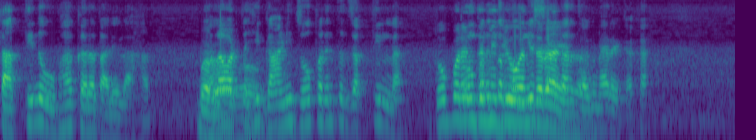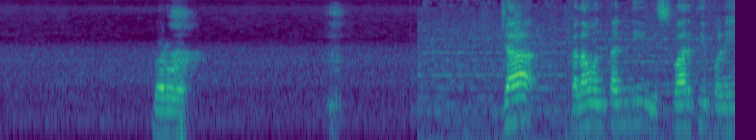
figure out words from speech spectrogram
ताकदीनं उभा करत आलेला आहात. मला वाटतं ही. गाणी जोपर्यंत जगतील ना तोपर्यंत मी जिवंत जगणार आहे काका बरोबर. ज्या कलावंतांनी निस्वार्थीपणे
